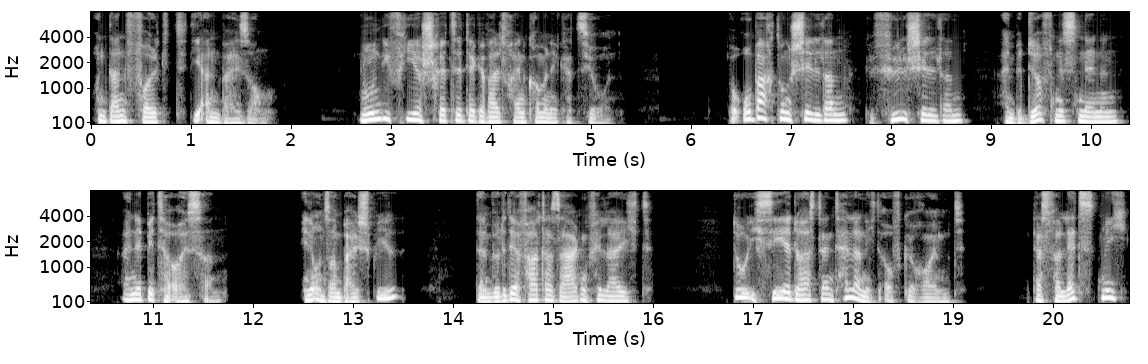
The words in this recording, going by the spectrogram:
und dann folgt die Anweisung. Nun die vier Schritte der gewaltfreien Kommunikation. Beobachtung schildern, Gefühl schildern, ein Bedürfnis nennen, eine Bitte äußern. In unserem Beispiel, dann würde der Vater sagen vielleicht, Du, ich sehe, du hast deinen Teller nicht aufgeräumt. Das verletzt mich,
